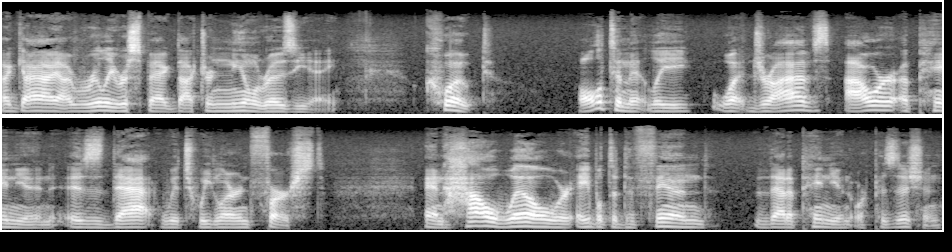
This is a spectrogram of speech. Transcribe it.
a guy I really respect, Dr. Neil Rouzier. Quote, ultimately, what drives our opinion is that which we learn first and how well we're able to defend that opinion or position.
